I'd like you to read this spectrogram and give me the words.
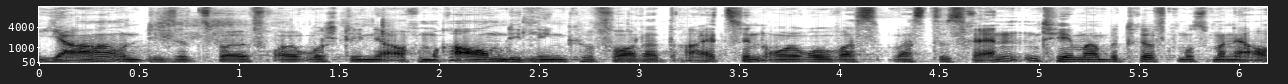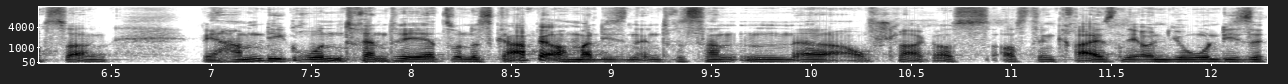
Ja, und diese 12 Euro stehen ja auch im Raum. Die Linke fordert 13 Euro. Was, was das Rententhema betrifft, muss man ja auch sagen, wir haben die Grundrente jetzt und es gab ja auch mal diesen interessanten äh, Aufschlag aus, aus den Kreisen der Union, diese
